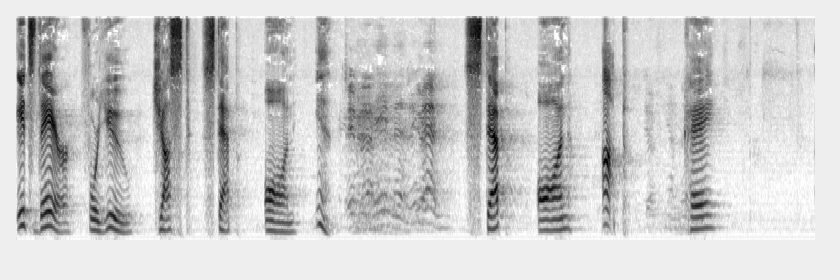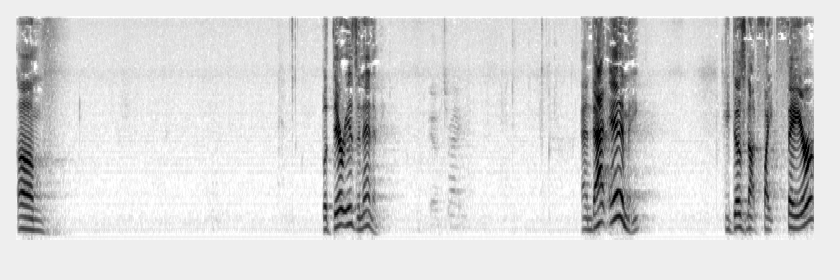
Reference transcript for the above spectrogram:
It's there for you. Just step on in. Amen. Amen. Step on up. Okay? Um, but there is an enemy. And that enemy, he does not fight fair.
